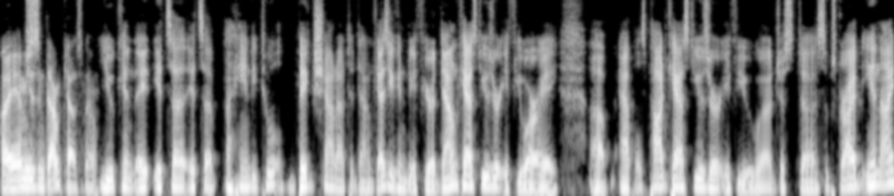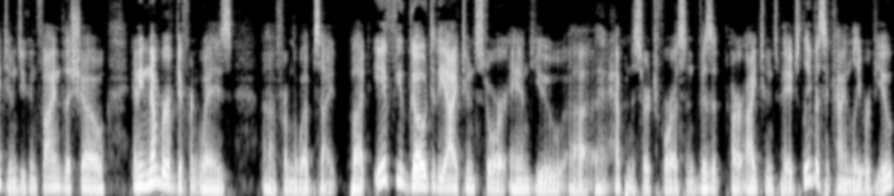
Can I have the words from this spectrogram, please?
I am using Downcast now. You can. It, it's a it's a, a handy tool. Big shout out to Downcast. You can if you're a Downcast user, if you are a uh, Apple's podcast user, if you uh, just uh, subscribe in iTunes, you can find the show any number of different ways. Uh, from the website. But if you go to the iTunes store and you uh, happen to search for us and visit our iTunes page, leave us a kindly review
